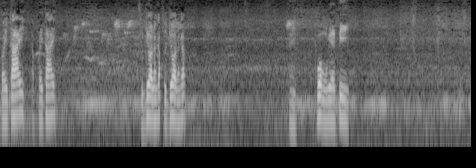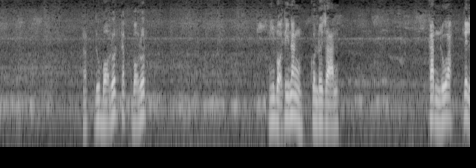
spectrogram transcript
ไฟท้ายกับไฟท้าย สุดยอดนะครับ สุดยอดนะครับ นี่พ่วง VIP ครับดูเบาะรถครับเบาะรถ มีเบาะที่นั่งคนโดยสาร กันรั้วเล่น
